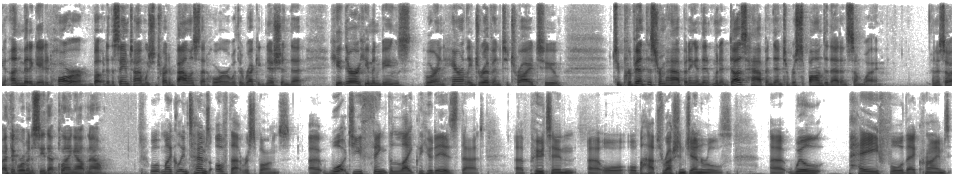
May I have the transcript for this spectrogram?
unmitigated horror, but at the same time, we should try to balance that horror with a recognition that there are human beings who are inherently driven to try to to prevent this from happening, and then when it does happen, then to respond to that in some way. And so, I think we're going to see that playing out now. Well, Michael, in terms of that response, uh, what do you think the likelihood is that uh, Putin uh, or or perhaps Russian generals uh, will pay for their crimes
